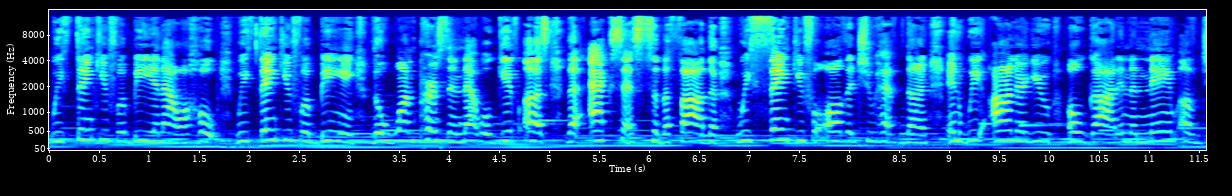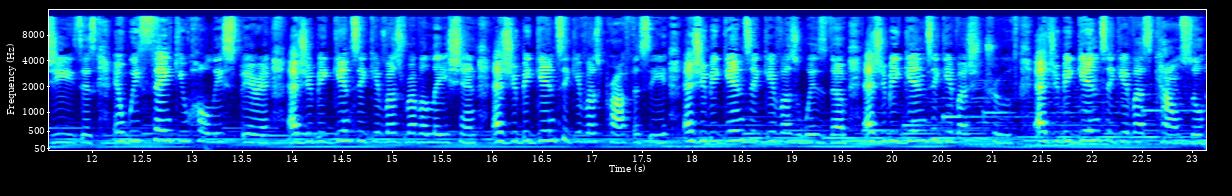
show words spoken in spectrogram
We thank you for being our hope. We thank you for being the one person that will give us the access to the Father. We thank you for all that you have done. And we honor you, oh God, in the name of Jesus. And we thank you, Holy Spirit, as you begin to give us revelation, as you begin to give us prophecy, as you begin to give us wisdom, as you begin to give us truth, as you begin to give us counsel.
